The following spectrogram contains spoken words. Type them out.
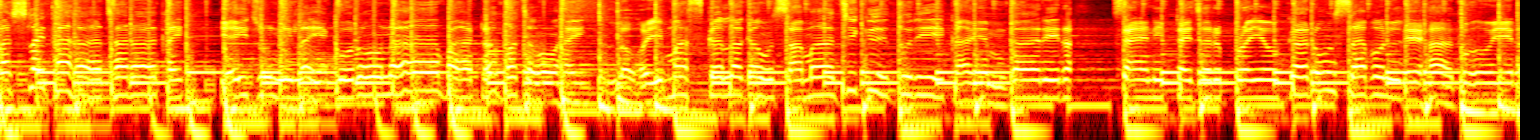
कसलाई थाहा छ र खै? यही जुनीलाई कोरोनाबाट बचाउ है। ल मास्क लगाऊ सामाजिक दूरी कायम गरेर सेनिटाइजर प्रयोग गरौँ साबुनले हात धोएर।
